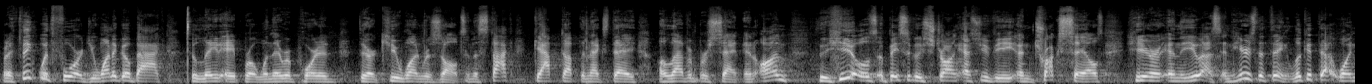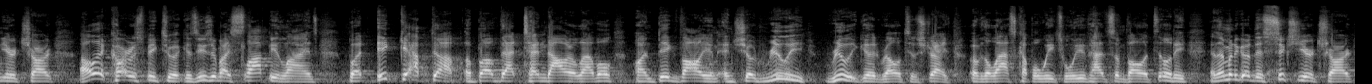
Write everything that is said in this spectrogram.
But I think with Ford, you want to go back to late April when they reported their Q1 results, and the stock gapped up the next day 11%. And on the heels of basically strong SUV and truck sales here in the U.S. And here's the thing look at that one year chart. I'll let Carter speak to it because these are my sloppy lines, but it gapped up above that $10 level on big volume and showed really, really good relative strength over the last couple weeks when we've had some volatility. And I'm going to go to this six year chart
